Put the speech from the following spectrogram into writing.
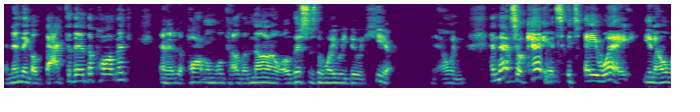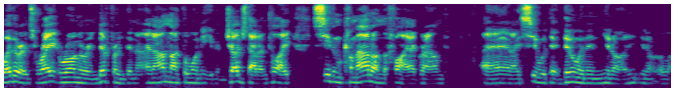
and then they go back to their department, and the department will tell them, no, no, well, this is the way we do it here. You know, and and that's okay. It's it's a way, you know, whether it's right, wrong, or indifferent. And, and I'm not the one to even judge that until I see them come out on the fire ground and I see what they're doing, and you know, you know,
